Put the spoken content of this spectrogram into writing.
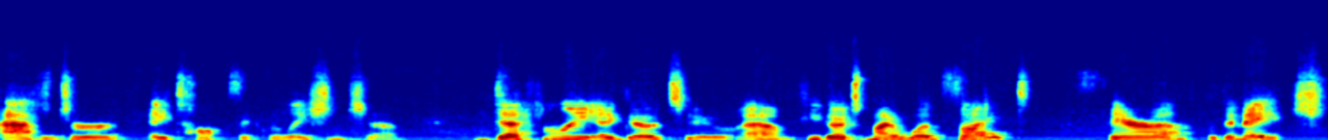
after a toxic relationship. Definitely a go to. Um, if you go to my website, Sarah with an H,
